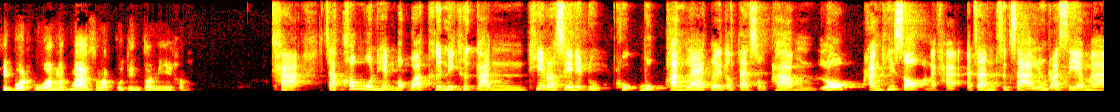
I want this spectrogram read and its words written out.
ที่ปวดหัวมากๆสำหรับปูตินตอนนี้ครับ ค่ะ จากข้อมูลเห็นบอกว่าคืนนี้คือการที่รัสเซียเนี่ยดูถูกบุกครั้งแรกเลยตั้งแต่สงครามโลกครั้งที่สองนะคะ อาจารย์ศึกษาเรื่องรัสเซียมา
